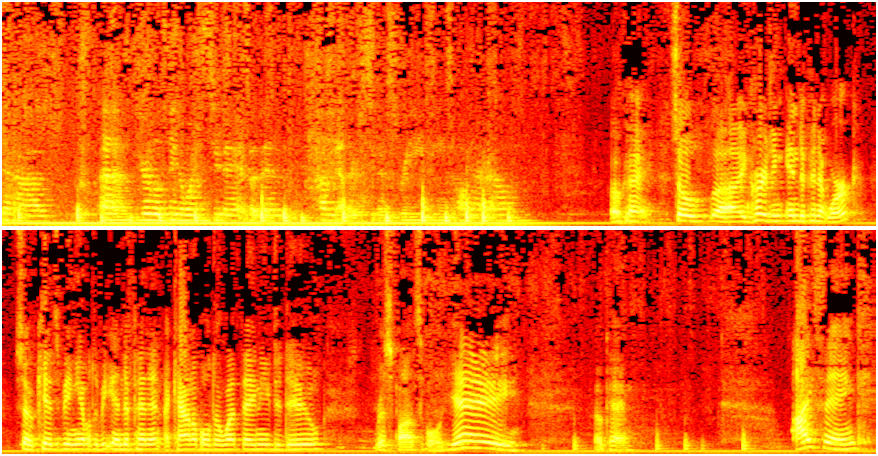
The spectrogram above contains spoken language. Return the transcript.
to have um, you're listening to one student, but then having other students reading on their own. Okay. So, uh, encouraging independent work. So kids being able to be independent, accountable to what they need to do, responsible. Yay! Okay. I think,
